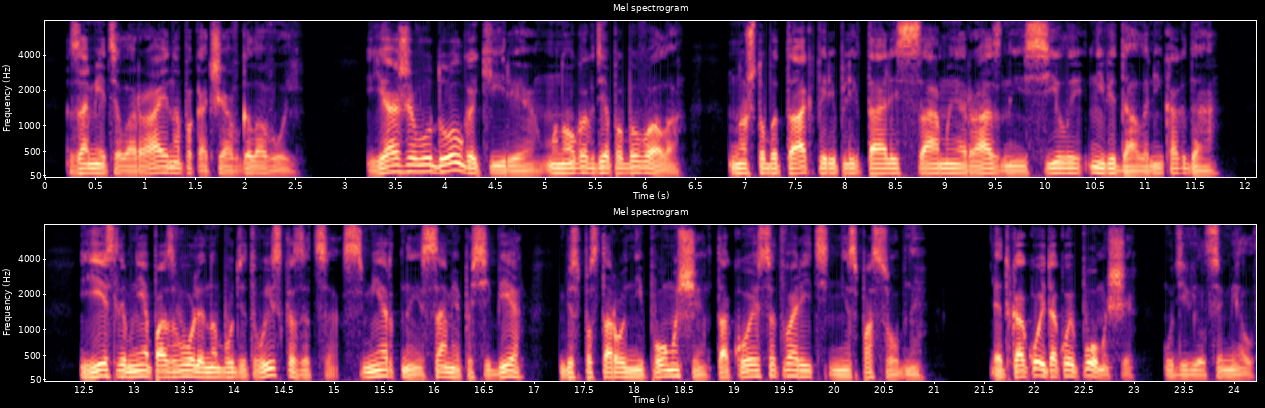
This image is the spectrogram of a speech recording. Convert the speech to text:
— заметила Райна, покачав головой. «Я живу долго, Кирия, много где побывала, но чтобы так переплетались самые разные силы, не видала никогда. Если мне позволено будет высказаться, смертные сами по себе, без посторонней помощи, такое сотворить не способны». «Это какой такой помощи?» — удивился Мел.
